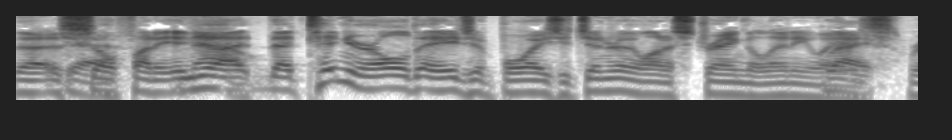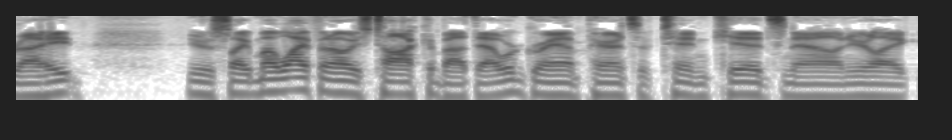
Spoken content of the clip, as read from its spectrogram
That is Yeah. so funny. And, Now- you know, that ten year old age of boys, you generally want to strangle anyways, right? You're just like my wife and I always talk about that. We're grandparents of ten kids now, and you're like,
